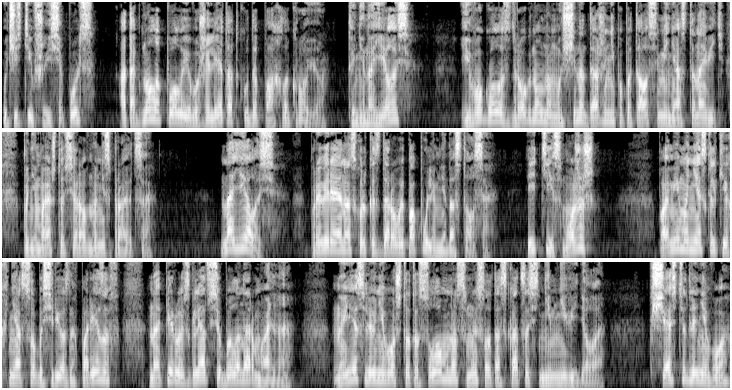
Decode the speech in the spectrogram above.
участившийся пульс, отогнула полы его жилета, откуда пахло кровью. «Ты не наелась?» Его голос дрогнул, но мужчина даже не попытался меня остановить, понимая, что все равно не справится. «Наелась, проверяя, насколько здоровый папуля мне достался. Идти сможешь?» Помимо нескольких не особо серьезных порезов, на первый взгляд все было нормально. Но если у него что-то сломано, смысла таскаться с ним не видела. К счастью для него,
